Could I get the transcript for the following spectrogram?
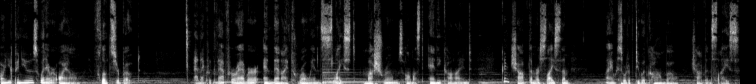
Or you can use whatever oil floats your boat. And I cook that forever, and then I throw in sliced mushrooms, almost any kind. You can chop them or slice them. I sort of do a combo chop and slice.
